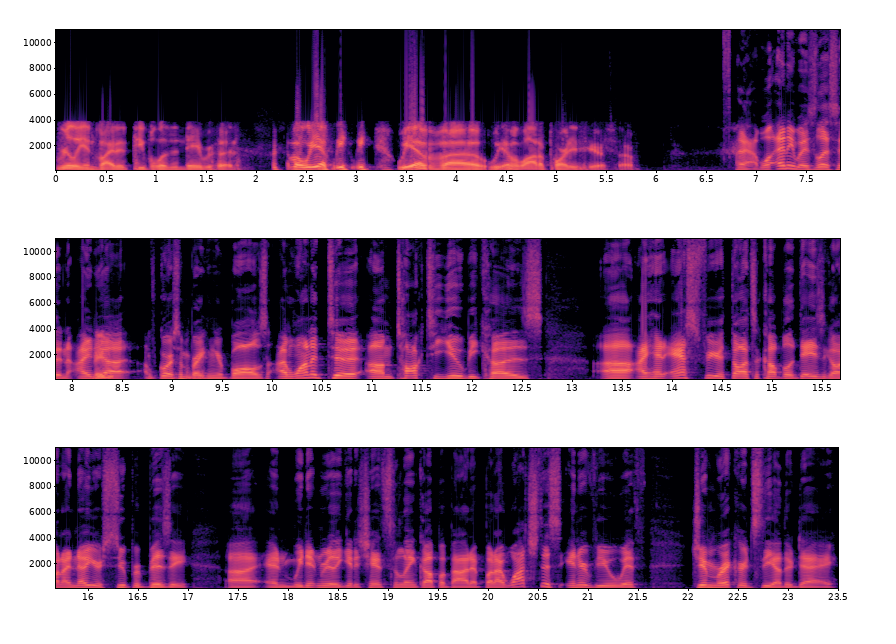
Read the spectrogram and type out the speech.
really invited people in the neighborhood, but we have we we, we have uh, we have a lot of parties here, so. Yeah. Well, anyways, listen. I uh, of course I'm breaking your balls. I wanted to um, talk to you because uh, I had asked for your thoughts a couple of days ago, and I know you're super busy uh, and we didn't really get a chance to link up about it. But I watched this interview with Jim Rickards the other day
